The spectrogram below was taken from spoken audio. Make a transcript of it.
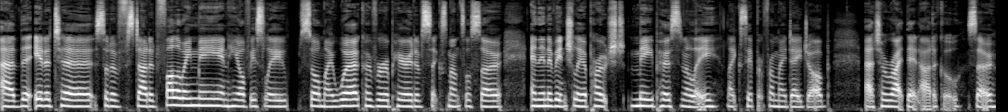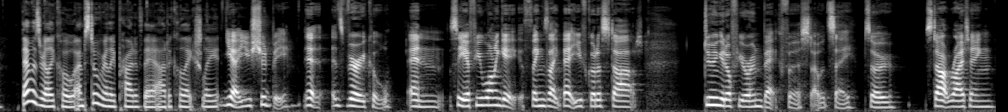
uh, the editor sort of started following me, and he obviously saw my work over a period of six months or so, and then eventually approached me personally, like separate from my day job, uh, to write that article. So that was really cool. I'm still really proud of that article, actually. Yeah, you should be. It, it's very cool. And see, if you want to get things like that, you've got to start doing it off your own back first, I would say. So start writing,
